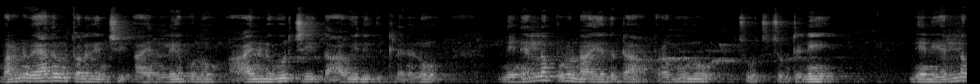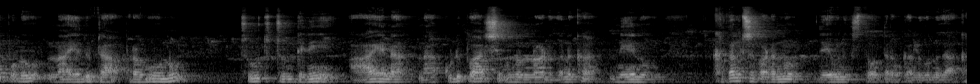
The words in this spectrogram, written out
మరణ వేదనను తొలగించి ఆయన లేపును. ఆయనను గూర్చి దావీదు ఇట్లనను. నేను ఎల్లప్పుడూ నా ఎదుట ప్రభువును చూచుచుంటిని. నేను ఎల్లప్పుడూ నా ఎదుట ప్రభువును చూచుచుంటిని. ఆయన నా కుడిపార్శ్వంలో ఉన్నాడు కనుక నేను కదల్చబడను. దేవునికి స్తోత్రం కలుగునుగాక.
